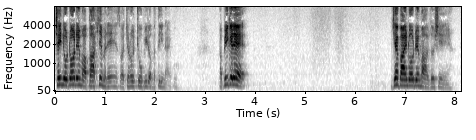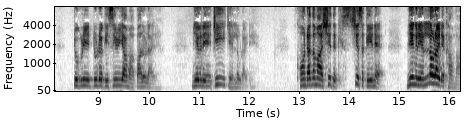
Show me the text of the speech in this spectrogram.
ချိန်တို့တော်တဲ့မှာဘာဖြစ်မလဲဆိုတော့ကျွန်တော်ကြိုးပြီးတော့မသိနိုင်ဘူး။နောက်ပြီးကြတဲ့ရက်ပိုင်းတော်တွင်းမှာဆိုရှင်တူဂရီတူရကီစီးရီးယားမှာပါလို့လိုက်တယ်။မြေကလေးအကြီးအကျယ်လှုပ်လိုက်တယ်။ခွန်ဒသမရှစ်ရှစ်စကေးနဲ့မြေကလေးလှုပ်လိုက်တဲ့ခါမှာ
